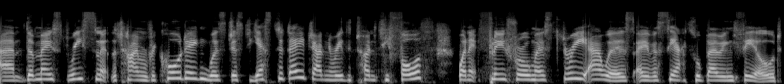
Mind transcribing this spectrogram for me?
Um, the most recent at the time of recording was just yesterday, January the 24th, when it flew for almost three hours over Seattle Boeing Field.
